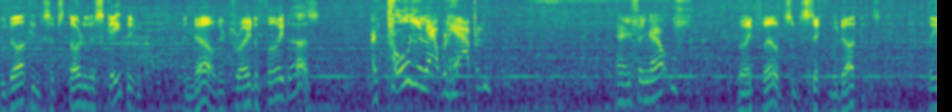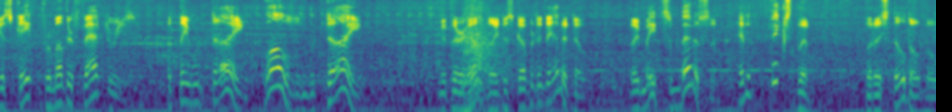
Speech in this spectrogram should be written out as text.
Mudokons have started escaping, and now they're trying to find us. I told you that would happen. Anything else? I found some sick Mudokons. They escaped from other factories, but they were dying. All of them were dying. With their help, I discovered an antidote. I made some medicine, and it fixed them. But I still don't know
